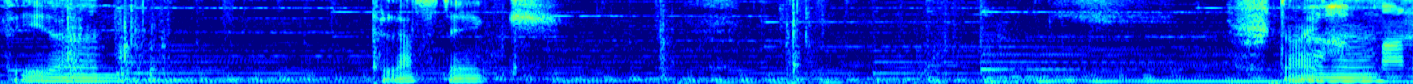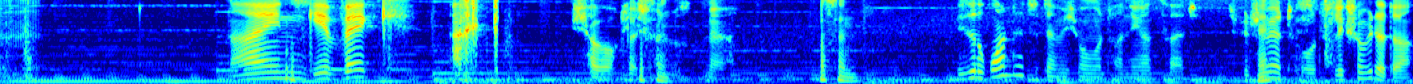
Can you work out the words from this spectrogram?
Federn. Plastik. Steine. Ach, Mann. Nein, Was? geh weg! Ach, ich habe auch gleich Was keine denn? Lust mehr. Was denn? Wieso one-hittet er mich momentan die ganze Zeit? Ich bin schon Hä? wieder tot, ich lieg schon wieder da.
